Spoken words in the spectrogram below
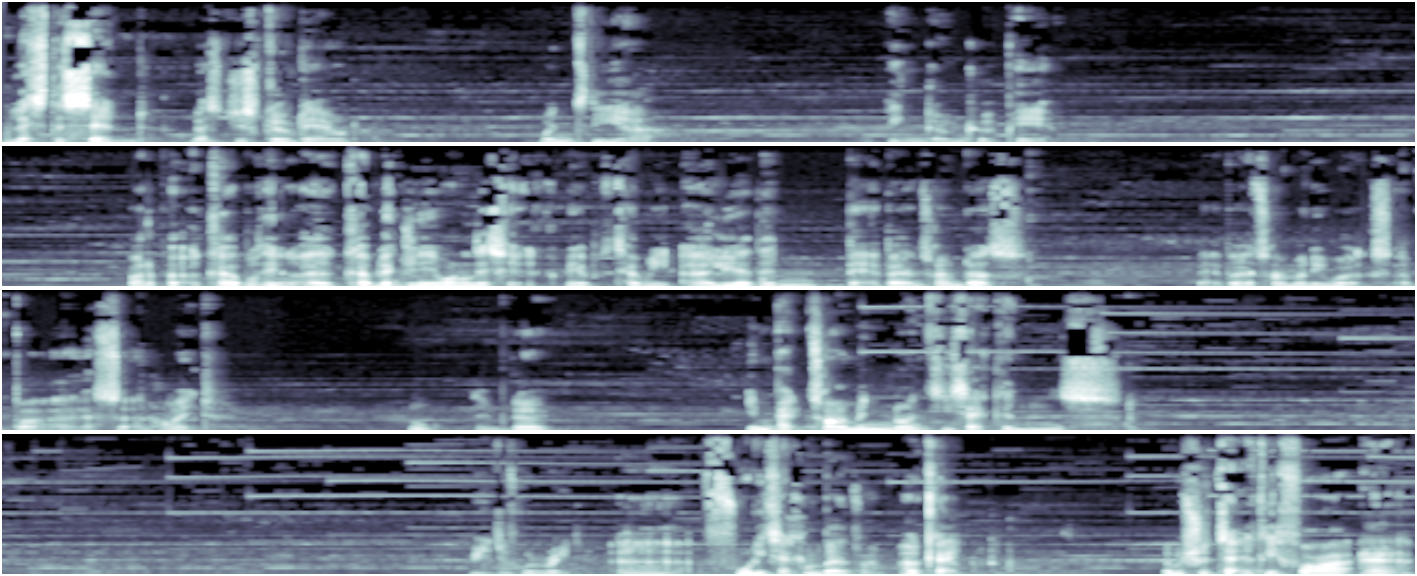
Let's descend. Let's just go down. When's the uh, thing going to appear? If I'd put a Kerbal thing, a Kerbal Engineer one on this, it could be able to tell me earlier than Better Burn Time does. Better Burn Time only works about a certain height. Oh, there we go. Impact time in 90 seconds. really difficult to read. Uh, 40 second burn time. Okay. So we should technically fire at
